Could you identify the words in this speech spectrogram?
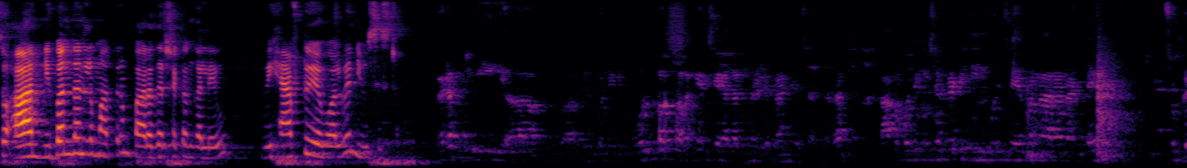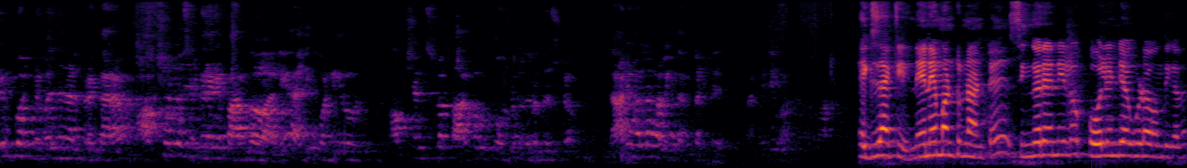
సో ఆ నిబంధనలు మాత్రం పారదర్శకంగా లేవు. We have to evolve new system Supreme Court నిబంధనల ప్రకారం ఆప్షన్లో పాల్గొవాలి అది కొన్ని ఆప్షన్స్లో పాల్గొకపోవడం దురదృష్టం. దానివల్ల వాళ్ళకి దక్కట్లేదు అనేది ఎగ్జాక్ట్లీ నేనేమంటున్నా అంటే సింగరేణిలో కోల్ ఇండియా కూడా ఉంది కదా.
